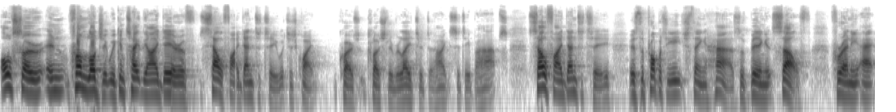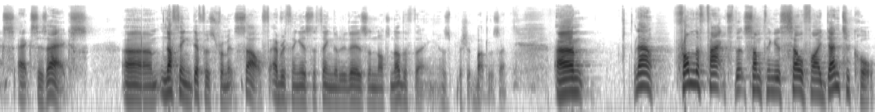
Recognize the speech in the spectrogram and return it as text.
Also, in, from logic, we can take the idea of self identity, which is quite closely related to haecceity, perhaps. Self identity is the property each thing has of being itself. For any x, x is x. Um, nothing differs from itself. Everything is the thing that it is and not another thing, as Bishop Butler said. Um, now, from the fact that something is self identical,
